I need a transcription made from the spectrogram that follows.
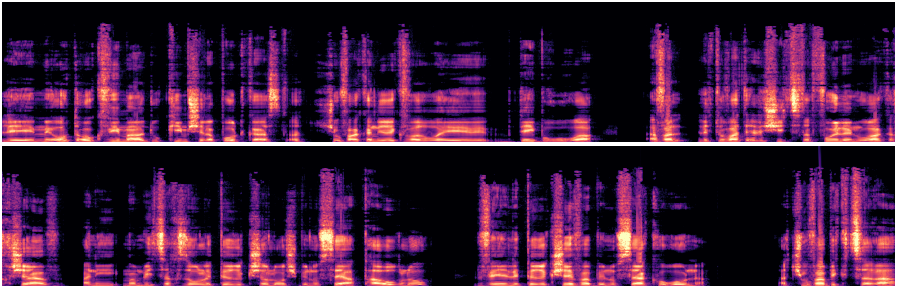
למאות העוקבים האדוקים של הפודקאסט, התשובה כנראה כבר אה, די ברורה, אבל לטובת אלה שהצטרפו אלינו רק עכשיו, אני ממליץ לחזור לפרק 3 בנושא הפאורלו, ולפרק 7 בנושא הקורונה. התשובה בקצרה,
